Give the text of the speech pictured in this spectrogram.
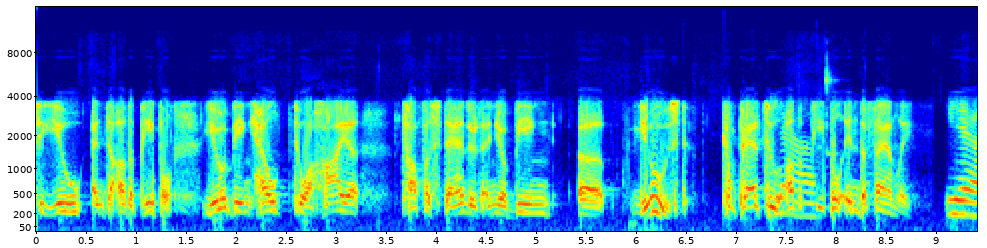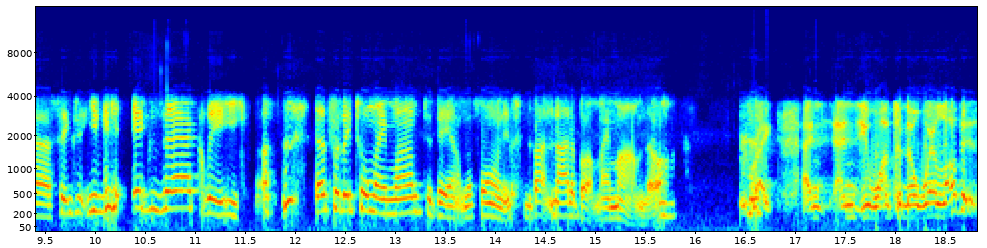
to you and to other people. You're being held to a higher, tougher standard, and you're being uh, used compared to Yeah. other people in the family. Yes, ex- you, exactly. That's what I told my mom today on the phone. It's about, not about my mom, though. right and and you want to know where love is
